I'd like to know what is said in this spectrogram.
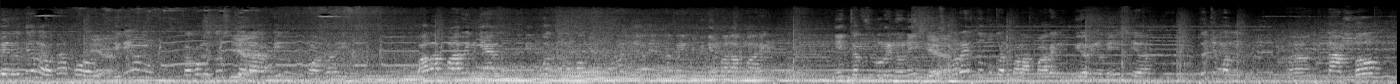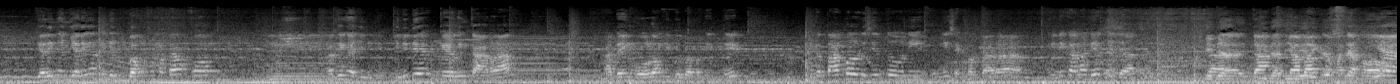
bandwidthnya lewat Telkom. Iya. Jadi emang Telkom itu secara Iya. ini menguasai. Palaparingnya dibuat sama Kominfo aja yang katanya dibikin palaparing ngikat seluruh Indonesia. Iya. Sebenarnya itu bukan palaparing pure Indonesia. Itu cuman eh, nambel jaringan-jaringan tidak dibangun sama Telkom. Hmm, Nanti nggak jadi Jadi dia kayak lingkaran, ada yang bolong di beberapa titik. Kita tambal di situ nih, ini sektor barat. Ini karena dia tidak Tidak- tidak dilirik bagus sama ya, Telkom. Iya,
